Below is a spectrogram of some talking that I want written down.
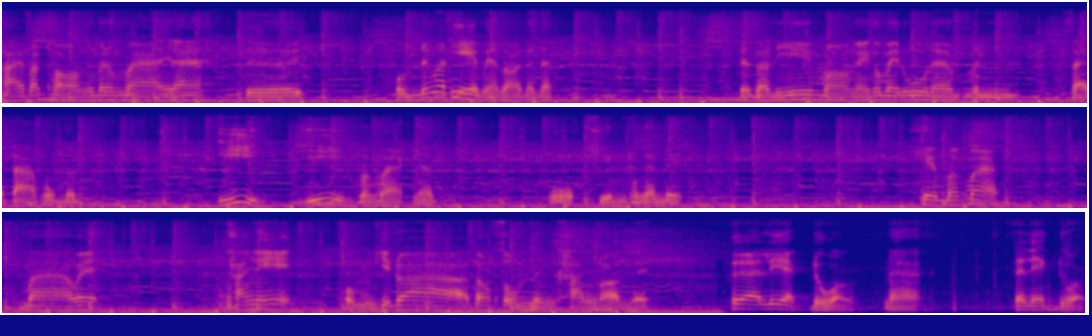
พายฟักทองนี่ไม่ต้องมาเลยนะ คือ ผมนึกว่าเทพไงตอนนั้นน่ะ แต่ตอนนี้มองไงก็ไม่รู้นะมันสายตาผมแบบอีอีมากๆนะครับโอ้เค็มทั้งนั้นเลยเค็มมากๆ มาเว้ยครั้งนี้ผมคิดว่าต้องซุ่มหนึ่งครั้งก่อนเลย เพื่อเรียกดวงนะเพื่อเรียกดวง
